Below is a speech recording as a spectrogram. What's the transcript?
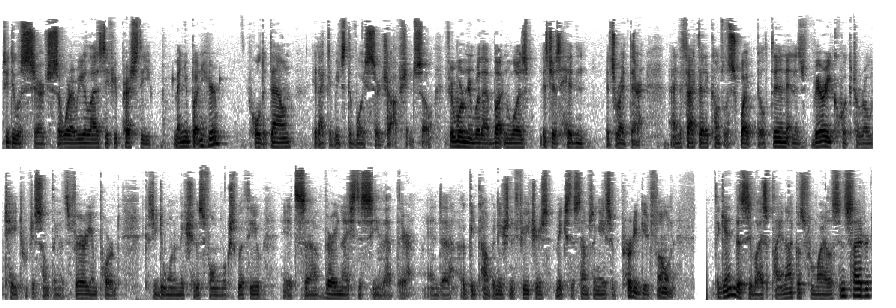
to do a search. So what I realized, if you press the menu button here, hold it down, it activates the voice search option. So if you're wondering where that button was, it's just hidden it's right there. And the fact that it comes with swipe built in and is very quick to rotate, which is something that's very important because you do want to make sure this phone works with you. It's uh, very nice to see that there. And uh, a good combination of features makes the Samsung Ace a pretty good phone. again, this is Elias Planiakos from Wireless Insider.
